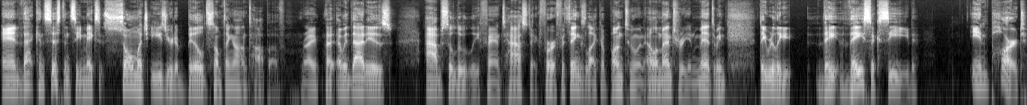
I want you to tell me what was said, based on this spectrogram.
And that consistency makes it so much easier to build something on top of right? I, I mean, that is absolutely fantastic for for things like Ubuntu and Elementary and Mint. I mean, they really they they succeed in part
